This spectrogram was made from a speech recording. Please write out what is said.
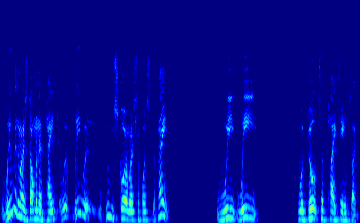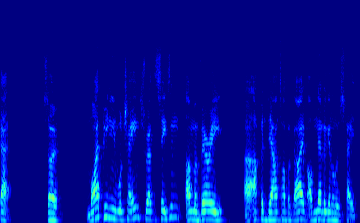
we were the most dominant paint. We, we were we were scoring most of the points in the paint. We we were built to play teams like that. So my opinion will change throughout the season. I'm a very uh, up and down type of guy. I'm never going to lose faith,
